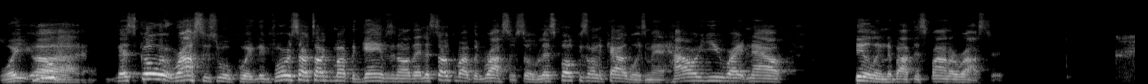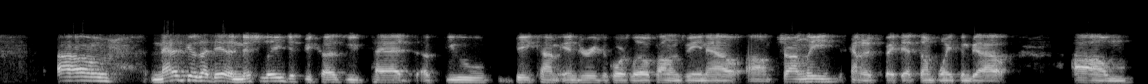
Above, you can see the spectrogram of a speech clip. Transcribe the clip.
what you- uh, let's go with rosters real quick. Before we start talking about the games and all that, let's talk about the roster. So let's focus on the Cowboys, man. How are you right now feeling about this final roster? Um, not as good as I did initially, just because we've had a few big time injuries. Of course, La'el Collins being out. Um, Sean Lee is kind of expected at some point he's gonna be out. Um,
